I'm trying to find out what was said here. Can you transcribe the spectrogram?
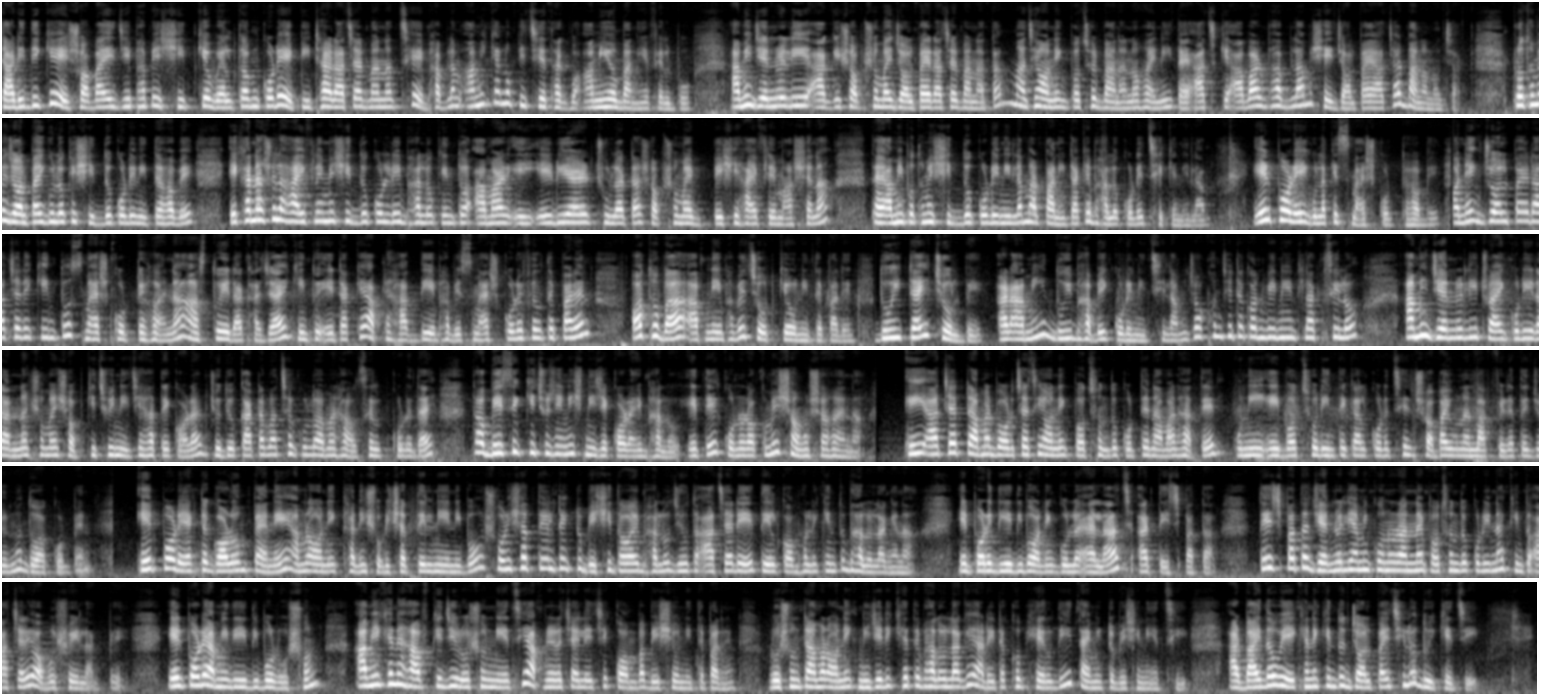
চারিদিকে সবাই যেভাবে শীতকে ওয়েলকাম করে পিঠার আচার বানাচ্ছে, ভাবলাম আমি কেন পিছিয়ে থাকব? আমিও বানিয়ে ফেলব। আমি জেনারেলি আগে সবসময় জলপাইয়ের আচার বানাতাম, মাঝে অনেক বছর বানানো হয়নি, তাই আজকে আবার ভাবলাম সেই জলপাইয়ের আচার বানানো যাক। প্রথমে জলপাইগুলোকে সিদ্ধ করে নিতে হবে। এখানে আসলে হাই ফ্লেমে সিদ্ধ করলেই ভালো, কিন্তু আমার এই এরিয়ার চুলাটা সবসময় বেশি হাই ফ্লেম আসে না, তাই আমি প্রথমে সিদ্ধ করে নিলাম আর পানিটাকে ভালো করে ছেঁকে নিলাম। এরপরে এগুলাকে স্ম্যাশ করতে হবে। অনেক জলপাইয়ের আচারে কিন্তু স্ম্যাশ করতে হয় না, আস্তই রাখা যায়, কিন্তু এটাকে আপনি হাত দিয়ে এভাবে স্ম্যাশ করে ফেলতে পারেন, অথবা আপনি এভাবে চটকেও নিতে পারেন। দুইটাই চলবে। আর আমি দুইভাবে করে নিচ্ছিলাম। যখন যেটা কনভিনিয়েন্ট লাগছিল, আমি জেনারেলি ট্রাই করি রান্নার সময় সব কিছুই নিজে হাতে করার, যদিও কাটা বাছাগুলো আমার হাউস হেল্প করে দেয়। তাও বেসিক কিছু জিনিস নিজে করাই ভালো। এতে কোনো রকমের সমস্যা হয় না। এই আচারটা আমার বড় চাচি অনেক পছন্দ করতেন আমার হাতের উনি এই বছর ইন্তেকাল করেছেন, সবাই ওনার মাগ ফেরাতের জন্য দোয়া করবেন। এরপরে একটা গরম প্যানে আমরা অনেকখানি সরিষার তেল নিয়ে নিব। সরিষার তেলটা একটু বেশি দেওয়াই ভালো, যেহেতু আচারে তেল কম হলে কিন্তু ভালো লাগে না। এরপরে দিয়ে দিব অনেকগুলো এলাচ আর তেজপাতা। তেজপাতা জেনারেলি আমি কোনো রান্নায় পছন্দ করি না, কিন্তু আচারে অবশ্যই লাগবে। এরপরে আমি দিয়ে দিব রসুন। আমি এখানে হাফ কেজি রসুন নিয়েছি, আপনারা চাইলে এসে কম বা বেশিও নিতে পারেন। রসুনটা আমার অনেক নিজেরই খেতে ভালো লাগে আর এটা খুব হেলদি তাই আমি একটু বেশি নিয়েছি। আর বাই ওয়ে এখানে কিন্তু জলপাই ছিল দুই কেজি।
